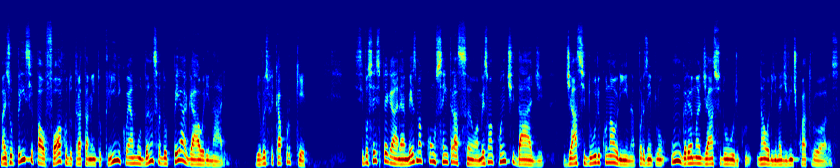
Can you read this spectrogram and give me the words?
mas o principal foco do tratamento clínico é a mudança do pH urinário. E eu vou explicar por quê. Se vocês pegarem a mesma concentração, a mesma quantidade de ácido úrico na urina, por exemplo, 1 grama de ácido úrico na urina de 24 horas,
